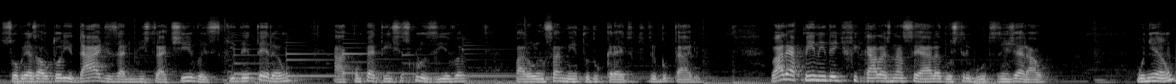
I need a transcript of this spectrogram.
sobre as autoridades administrativas que deterão a competência exclusiva para o lançamento do crédito tributário Vale a pena identificá-las na seara dos tributos em geral. União,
